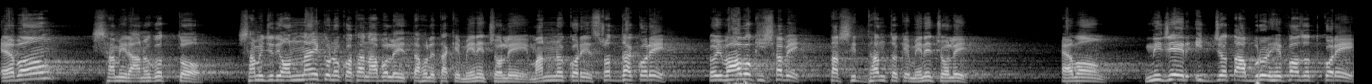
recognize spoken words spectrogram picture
এবং স্বামীর আনুগত্য, স্বামী যদি অন্যায় কোনো কথা না বলে তাহলে তাকে মেনে চলে, মান্য করে, শ্রদ্ধা করে, অভিভাবক হিসাবে তার সিদ্ধান্তকে মেনে চলে এবং নিজের ইজ্জত, আব্রুর হেফাজত করে,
